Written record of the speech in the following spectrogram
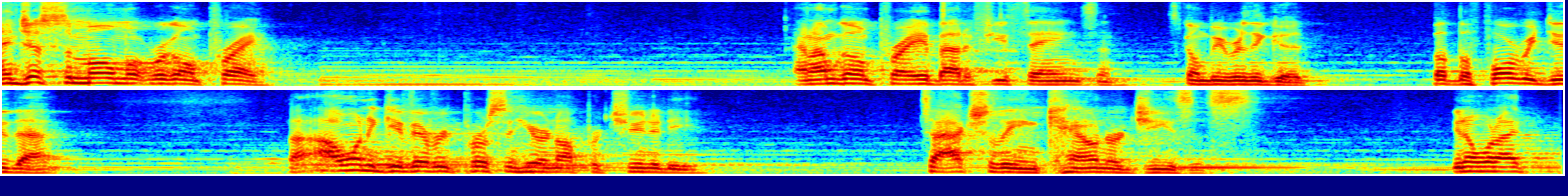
In just a moment, we're going to pray. And I'm going to pray about a few things, and it's going to be really good. But before we do that, I want to give every person here an opportunity to actually encounter Jesus. You know, when I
